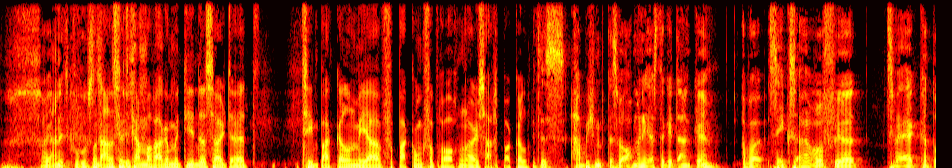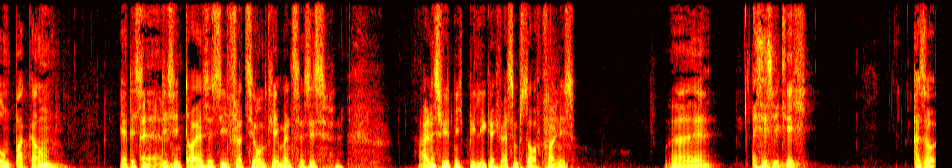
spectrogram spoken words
das habe ich auch nicht gewusst. Und andererseits kann man auch argumentieren, dass halt äh, zehn Backerl mehr Verpackung verbrauchen als acht Backerl. Das habe ich, das war auch mein erster Gedanke. Aber 6 Euro für zwei Kartonpackeln, Ja, die sind, Ähm. die sind teuer, es ist Inflation, Clemens. Es ist, alles wird nicht billiger. Ich weiß nicht, ob es dir aufgefallen ist. äh, es ist wirklich, also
